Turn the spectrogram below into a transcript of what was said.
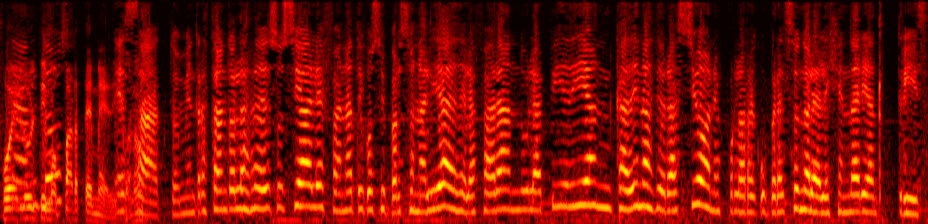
fue el último parte médico. Exacto. Mientras tanto, las redes sociales, fanáticos y personalidades de la farándula pedían cadenas de oraciones por la recuperación de la legendaria actriz.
